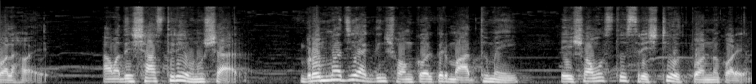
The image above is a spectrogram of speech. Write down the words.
বলা হয়। আমাদের শাস্ত্রের অনুসার, ব্রহ্মাজি একদিন সংকল্পের মাধ্যমেই এই সমস্ত সৃষ্টি উৎপন্ন করেন।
